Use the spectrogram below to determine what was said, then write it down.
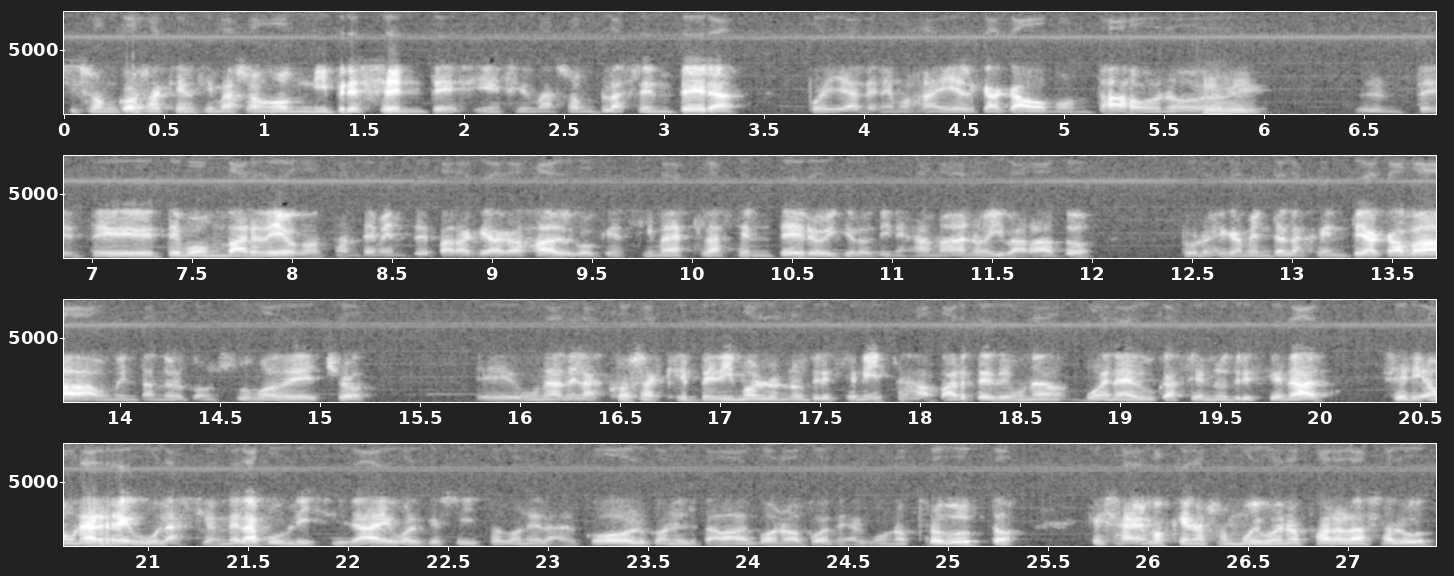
Si son cosas que encima son omnipresentes y encima son placenteras, pues ya tenemos ahí el cacao montado, ¿no? te, bombardeo constantemente para que hagas algo que encima es placentero y que lo tienes a mano y barato, pues lógicamente la gente acaba aumentando el consumo. De hecho, eh, una de las cosas que pedimos los nutricionistas, aparte de una buena educación nutricional, sería una regulación de la publicidad, igual que se hizo con el alcohol, con el tabaco, ¿no? Pues de algunos productos que sabemos que no son muy buenos para la salud,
